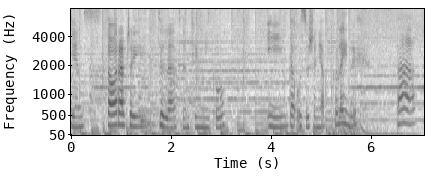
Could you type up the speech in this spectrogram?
Więc to raczej tyle w tym filmiku i do usłyszenia w kolejnych. Pa!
